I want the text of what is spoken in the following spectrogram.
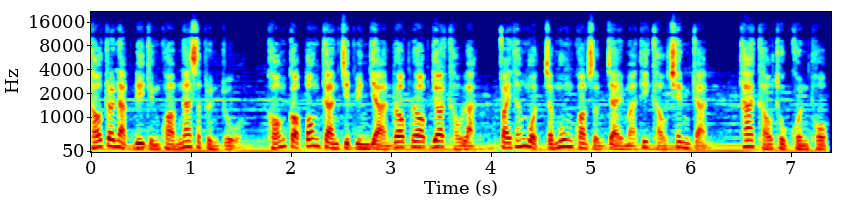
เขาตระหนักดีถึงความน่าสะพรึงกลัว ของเกราะป้องกันจิตวิญญาณรอบๆยอดเขาหลัก ไฟทั้งหมดจะมุ่งความสนใจมาที่เขาเช่นกัน ถ้าเขาถูกค้นพบ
